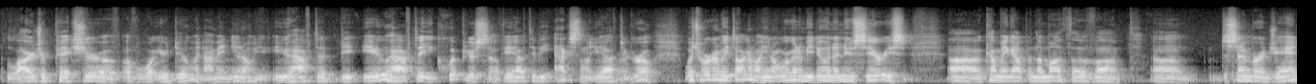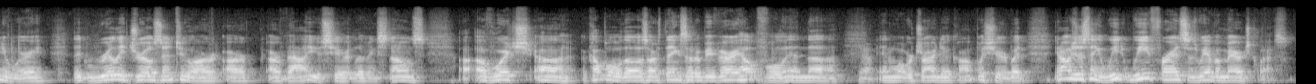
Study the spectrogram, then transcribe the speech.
larger picture of, of what you're doing. I mean, you know, you, you have to be you have to equip yourself. You have to be excellent. You have to grow, which we're going to be talking about. You know, we're going to be doing a new series uh, coming up in the month of uh, uh, December and January that really drills into our our, our values here at Living Stones, uh, of which uh, a couple of those are things that will be very helpful in uh, Yeah. in what we're trying to accomplish here. But you know, I was just thinking, we we for instance, we have a marriage class.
